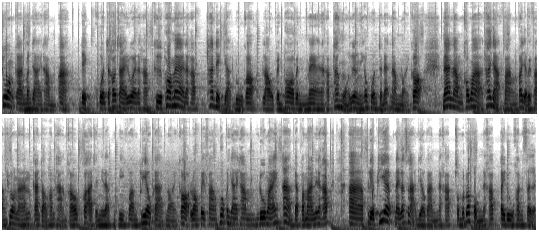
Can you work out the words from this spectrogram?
ช่วงการบรรยายธรรมอะเด็กควรจะเข้าใจด้วยนะครับคือพ่อแม่นะครับถ้าเด็กอยากดูก็เราเป็นพ่อเป็นแม่นะครับถ้าห่วงเรื่องนี้ก็ควรจะแนะนำหน่อยก็ แนะนำเขาว่าถ้าอยากฟังก็อย่าไปฟังช่วงนั้น การตอบคำถามเขาก็อาจจะมีแบบมีความเกลี้ยวกล่อดหน่อยก็ลองไปฟังพวกบรรยายธรรมดูไหมอะแบบประมาณนี้นะครับอ่าเปรียบเทียบในลักษณะเดียวกันนะครับสมมติว่าผมนะครับไปดูคอนเสิร์ต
